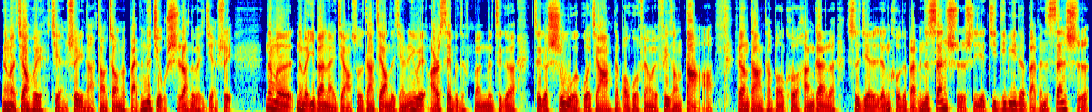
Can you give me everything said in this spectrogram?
那么将会减税呢，到将近百分之九十啊，都会减税。那么，那么一般来讲，说它这样的结论，因为 RCEP 的那这个这个十五个国家，它包括范围非常大啊，非常大，它包括涵盖了世界人口的百分之三十，世界 GDP 的百分之三十，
